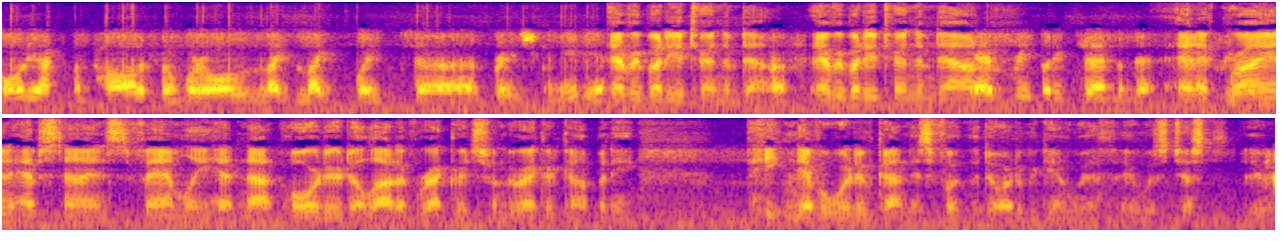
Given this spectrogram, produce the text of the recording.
All the actors on Parlophone were all light, lightweight uh, British comedians. Everybody had turned them down. Everybody had turned them down. Everybody turned them down. And if Brian Epstein's family had not ordered a lot of records from the record company, he never would have gotten his foot in the door to begin with. It was just. It was,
